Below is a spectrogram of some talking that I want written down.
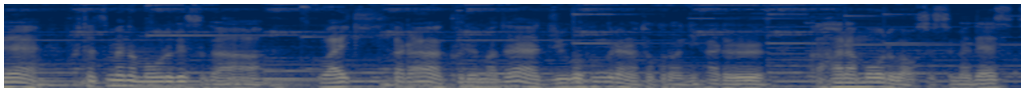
で2つ目のモールですがワイキキから車で15分ぐらいのところにあるカハラモールがおすすめです、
